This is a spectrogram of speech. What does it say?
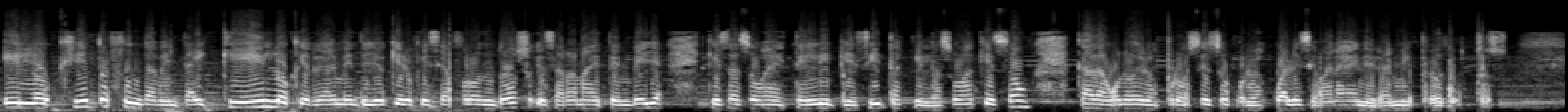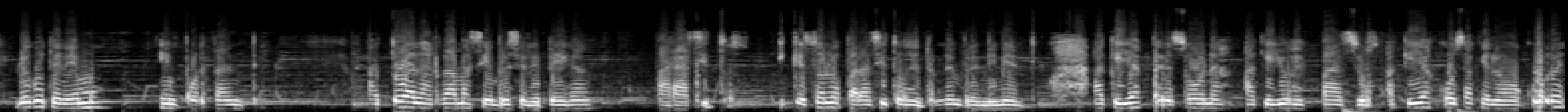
el objeto fundamental, que es lo que realmente yo quiero que sea frondoso, que esas ramas estén bellas, que esas hojas estén limpiecitas, que las hojas que son cada uno de los procesos por los cuales se van a generar mis productos. Luego tenemos, importante, a todas las ramas siempre se le pegan parásitos. ¿Y qué son los parásitos dentro de un emprendimiento? Aquellas personas, aquellos espacios, aquellas cosas que nos ocurren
